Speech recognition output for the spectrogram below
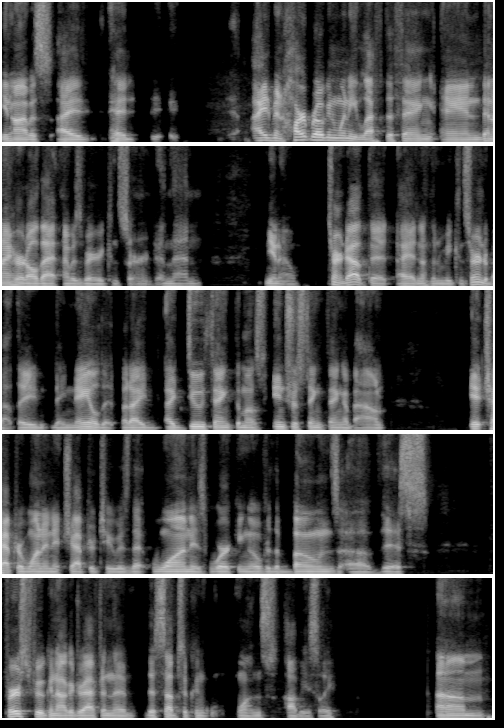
you know, I was I had I had been heartbroken when he left the thing, and then I heard all that, and I was very concerned. And then, you know, turned out that I had nothing to be concerned about. They they nailed it. But I I do think the most interesting thing about it chapter one and it chapter two is that one is working over the bones of this first Fukunaga draft and the the subsequent ones, obviously. Um,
